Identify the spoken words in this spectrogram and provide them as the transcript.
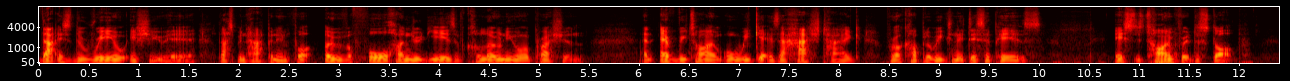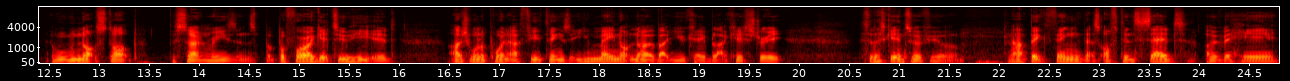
That is the real issue here. That's been happening for over 400 years of colonial oppression and every time all we get is a hashtag for a couple of weeks and it disappears. It's time for it to stop, and we will not stop for certain reasons. But before I get too heated, I just want to point out a few things that you may not know about UK black history. So let's get into a few of them. Now, a big thing that's often said over here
